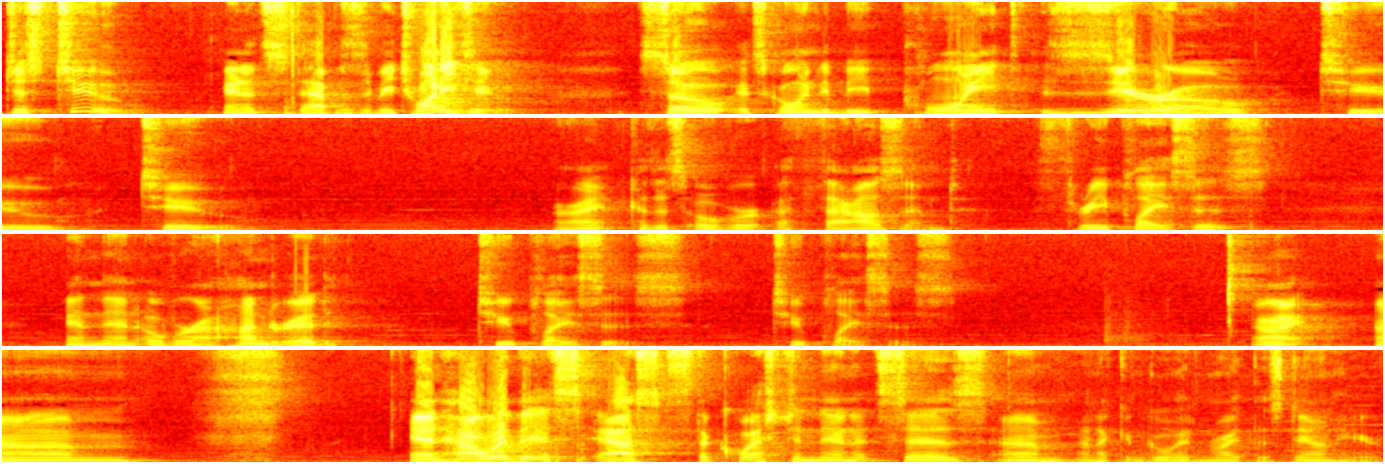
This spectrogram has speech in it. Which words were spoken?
Just two and it happens to be 22. So it's going to be 0.022. All right, because it's over a thousand, three places, and then over a hundred, two places, two places. All right. Um, and how are the, it asks the question then, it says, um, and I can go ahead and write this down here,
